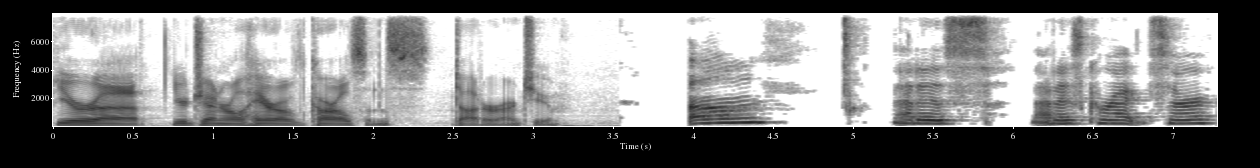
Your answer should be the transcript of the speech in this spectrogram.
You're uh you're General Harold Carlson's daughter, aren't you? Um that is that is correct, sir.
